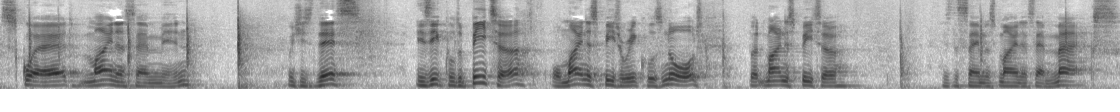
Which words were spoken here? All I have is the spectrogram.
squared minus m min, which is this, is equal to beta, or minus beta equals naught, but minus beta is the same as minus m max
